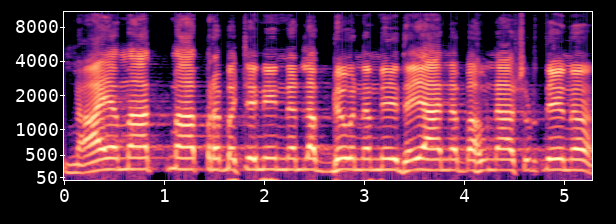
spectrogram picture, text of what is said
नायमात्मा प्रवचने न लभ्यो न मेधया न बहुना श्रुते न।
